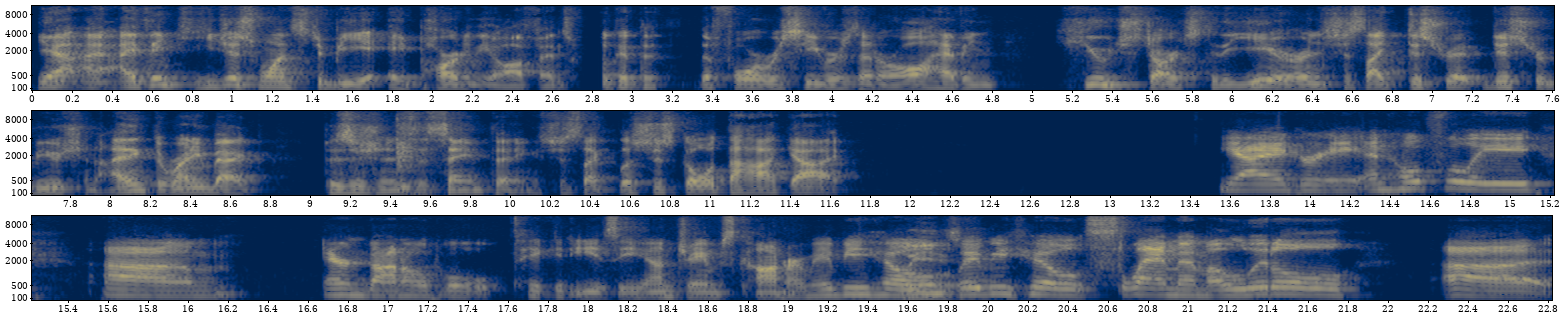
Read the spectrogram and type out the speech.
yeah, I, I think he just wants to be a part of the offense. Look at the, the four receivers that are all having huge starts to the year, and it's just like distri- distribution. I think the running back position is the same thing. It's just like, let's just go with the hot guy. Yeah, I agree. And hopefully, um, Aaron Donald will take it easy on James Conner. Maybe he'll Please. maybe he'll slam him a little uh,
